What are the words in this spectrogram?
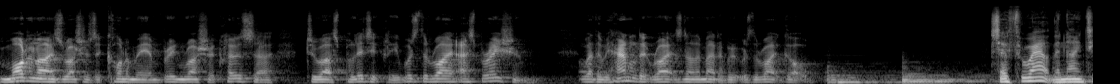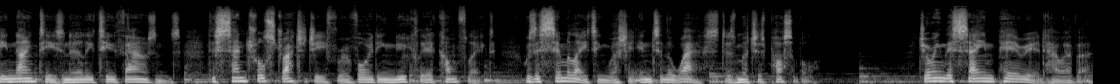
modernize Russia's economy and bring Russia closer to us politically, was the right aspiration. Whether we handled it right is another matter, but it was the right goal. So, throughout the 1990s and early 2000s, the central strategy for avoiding nuclear conflict was assimilating Russia into the West as much as possible. During this same period, however,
